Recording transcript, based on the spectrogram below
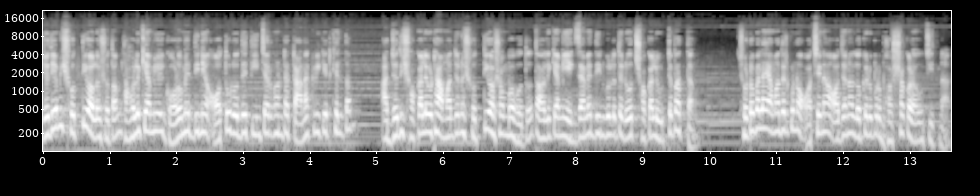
যদি আমি সত্যি অলস হতাম, তাহলে কি আমি ওই গরমের দিনে অত রোদে তিন চার ঘণ্টা টানা ক্রিকেট খেলতাম? আর যদি সকালে ওঠা আমার জন্য সত্যি অসম্ভব হতো, তাহলে কি আমি এক্সামের দিনগুলোতে রোজ সকালে উঠতে পারতাম? ছোটবেলায় আমাদের কোনো অচেনা, অজানা লোকের উপর ভরসা করা উচিত না।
